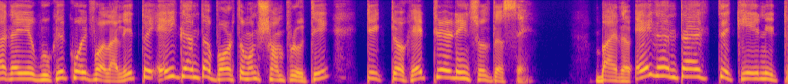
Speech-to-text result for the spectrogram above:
লাগাইয়ে বুকে কই ফলালি? তো এই গানটা বর্তমান সম্প্রতি টিকটকে ট্রেন্ডিং চলতেছে। বাই দ্য এই গানটাতে কে নৃত্য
